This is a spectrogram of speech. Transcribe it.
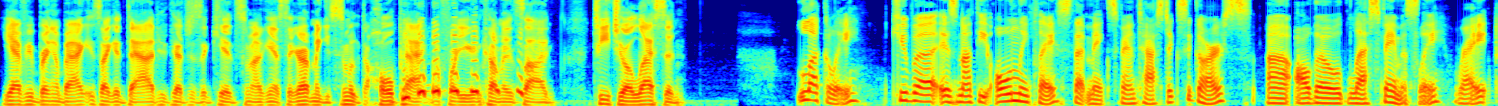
Yeah, if you bring them back, it's like a dad who catches a kid smoking a cigarette, make you smoke the whole pack before you can come inside. Teach you a lesson. Luckily, Cuba is not the only place that makes fantastic cigars, uh, although less famously, right?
